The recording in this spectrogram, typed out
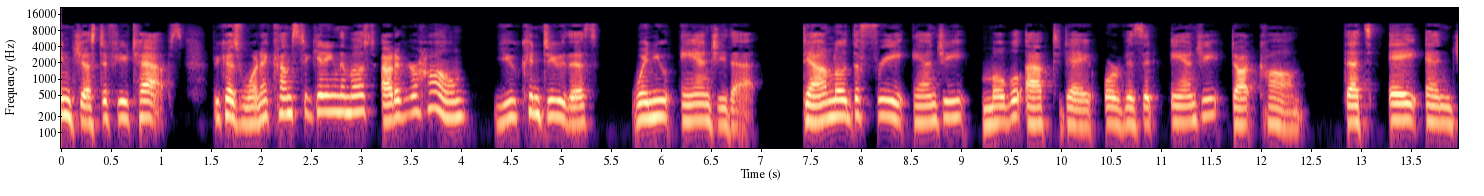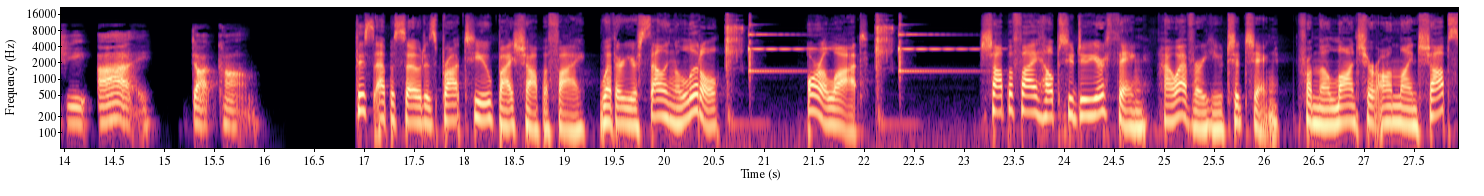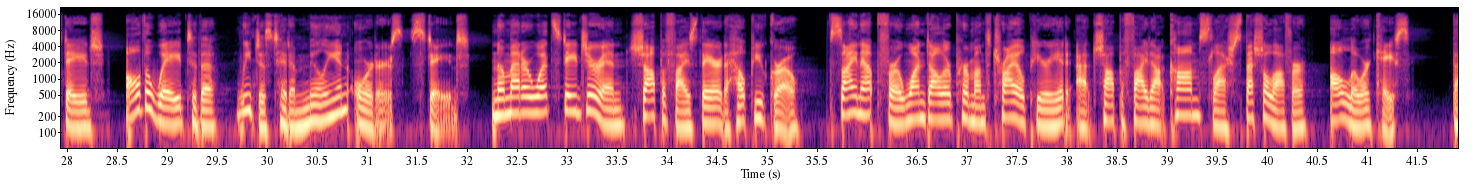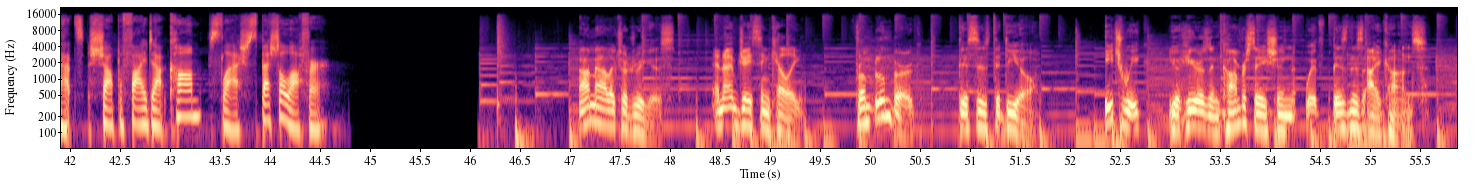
in just a few taps. Because when it comes to getting the most out of your home, you can do this when you Angie that. Download the free Angie mobile app today or visit Angie.com. That's A-N-G-I dot com. This episode is brought to you by Shopify. Whether you're selling a little or a lot, Shopify helps you do your thing, however you cha-ching. From the launch your online shop stage, all the way to the we just hit a million orders stage. No matter what stage you're in, Shopify's there to help you grow. Sign up for a $1 per month trial period at shopify.com slash special offer, all lowercase. That's shopify.com slash special offer. I'm Alex Rodriguez. And I'm Jason Kelly. From Bloomberg, this is The Deal. Each week, you'll hear us in conversation with business icons.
